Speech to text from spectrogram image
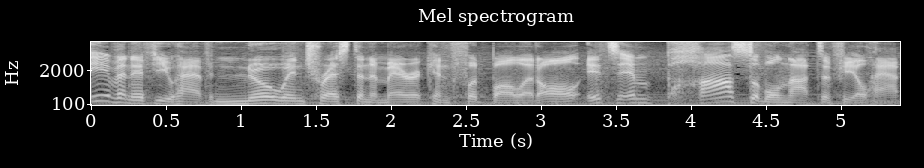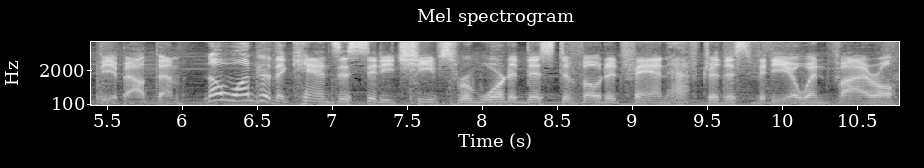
Even if you have no interest in American football at all, it's impossible not to feel happy about them. No wonder the Kansas City Chiefs rewarded this devoted fan after this video went viral.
